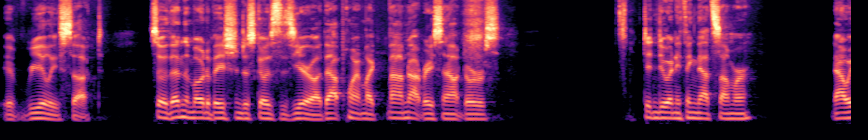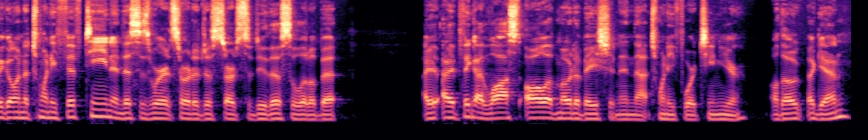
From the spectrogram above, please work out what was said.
It really sucked. So then the motivation just goes to zero. At that point, I'm like, nah, I'm not racing outdoors. Didn't do anything that summer. Now we go into 2015, and this is where it sort of just starts to do this a little bit. I, I think I lost all of motivation in that 2014 year. Although, again,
